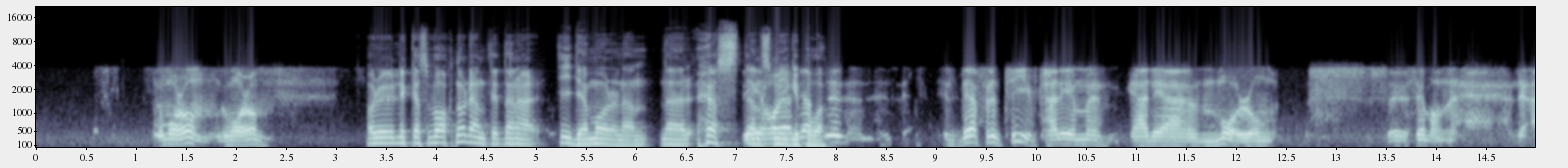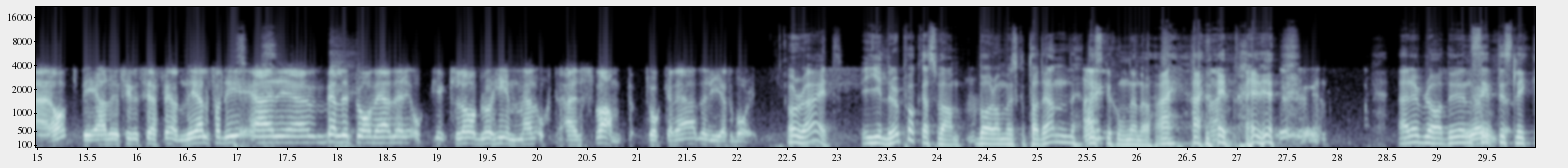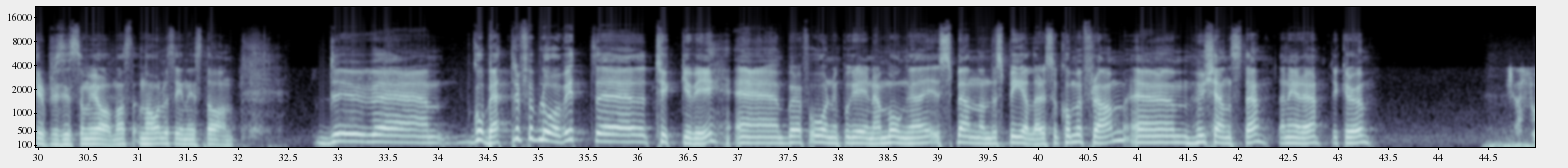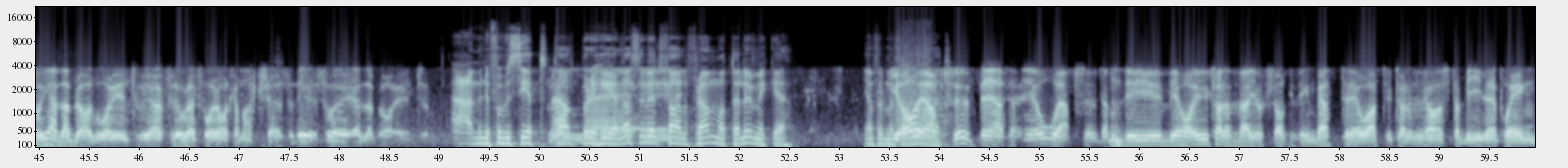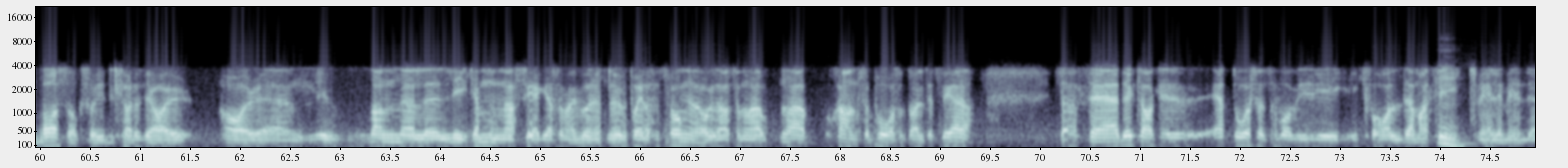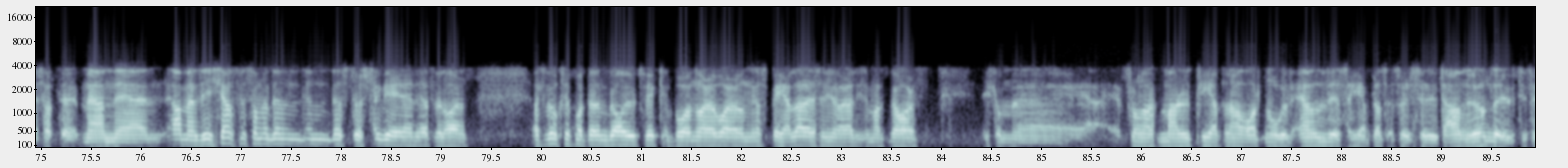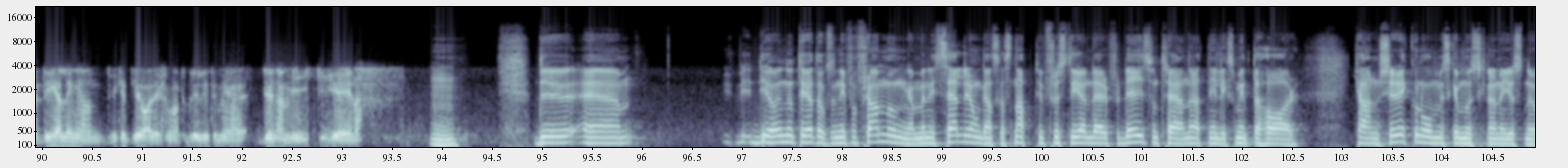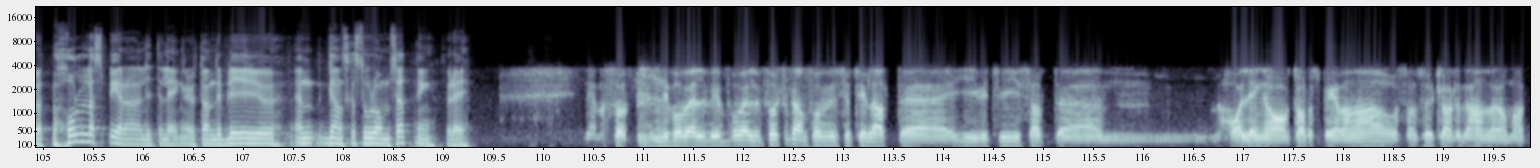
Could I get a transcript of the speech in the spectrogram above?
God morgon, god morgon. Har du lyckats vakna ordentligt den här tidiga morgonen när hösten smyger på? defini- Definitivt. Här är, är det morgon... Ser man? Det är, ja, det är det i alla fall, det är eh, väldigt bra väder och klarblå himmel och det är svampplockarväder i Göteborg. All right. Gillar du att plocka svamp? Bara om vi ska ta den diskussionen då? Nej, nej, nej. nej. det- Nej, det är bra. Du är en city slicker precis som jag. Man håller sig inne i stan. Du, eh, går bättre för Blåvitt eh, tycker vi. Eh, börjar få ordning på grejerna. Många spännande spelare som kommer fram. Eh, hur känns det där nere, tycker du? Så jävla bra går det ju inte. Vi har förlorat två raka matcher. Så det är så jävla bra är det inte. Ah, men du får väl se totalt Men, på det hela eh, så är det ett fall framåt, eller hur Micke? Jämfört med Ja, ja absolut. Men alltså, jo, absolut. Men ju, vi har ju klart att vi har gjort saker och ting bättre och att är klart att vi har en stabilare poängbas också. Det är klart att vi har, har eh, vi vann väl lika många segrar som vi har vunnit nu på hela säsongen och vi har alltså några, några chanser på oss att ta lite flera. Så att, eh, det är klart, ett år sedan så var vi i, i kvaldramatik mer eller mindre. Så att, eh, men, eh, ja, men det känns väl som den, den, den största grejen är att vi har en att vi också fått en bra utveckling på några av våra unga spelare som gör liksom att vi har liksom, eh, från att majoriteten har varit något äldre så helt plötsligt så ser det lite annorlunda ut i fördelningen. Vilket gör liksom att det blir lite mer dynamik i grejerna. Mm. Du, eh, jag har noterat också att ni får fram unga men ni säljer dem ganska snabbt. Hur frustrerande är det för dig som tränare att ni liksom inte har kanske de ekonomiska musklerna just nu att behålla spelarna lite längre utan det blir ju en ganska stor omsättning för dig. Nej, men så, vi, får väl, vi får väl först och främst får vi se till att eh, givetvis att eh, ha längre avtal på spelarna och sen så är det klart att det handlar om att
